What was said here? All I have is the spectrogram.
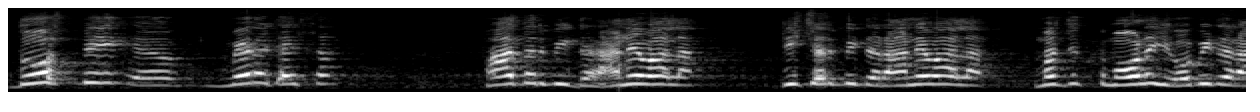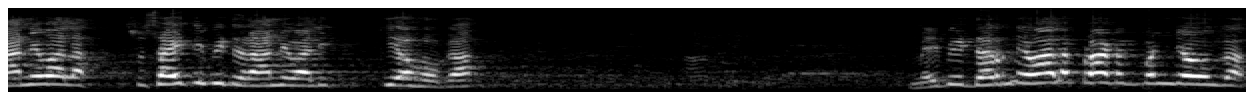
दोस्त भी मेरे जैसा फादर भी डराने वाला टीचर भी डराने वाला, मस्जिद का मौलवी वो भी डराने वाला सोसाइटी भी डराने वाली, क्या होगा? मैं भी डरने वाला प्रोडक्ट बन जाऊँगा।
